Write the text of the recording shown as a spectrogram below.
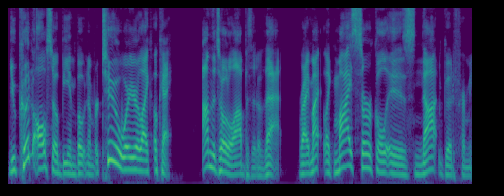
You could also be in boat number two where you're like, okay, I'm the total opposite of that right? My like my circle is not good for me.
